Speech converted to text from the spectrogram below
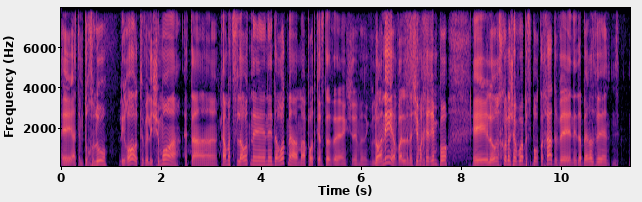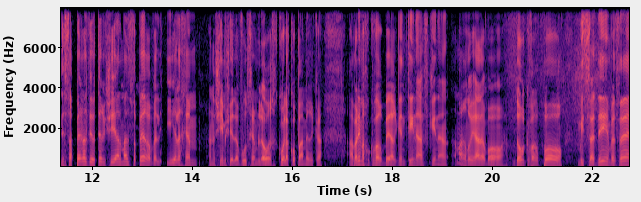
אה, אתם תוכלו לראות ולשמוע את ה... כמה צלעות נהדרות מה... מהפודקאסט הזה, ש... לא אני, אבל אנשים אחרים פה, אה, לאורך כל השבוע בספורט אחד, ונדבר על זה, נספר על זה יותר כשיהיה על מה לספר, אבל יהיה לכם אנשים שילוו אתכם לאורך כל הקופה אמריקה. אבל אם אנחנו כבר בארגנטינה עסקינן, אמרנו יאללה בוא, דור כבר פה, מצעדים וזה,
